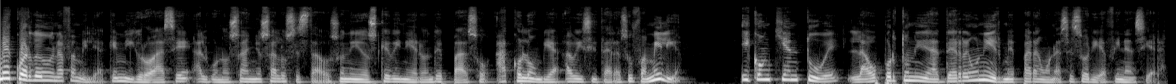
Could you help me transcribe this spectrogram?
me acuerdo de una familia que emigró hace algunos años a los Estados Unidos que vinieron de paso a Colombia a visitar a su familia y con quien tuve la oportunidad de reunirme para una asesoría financiera.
